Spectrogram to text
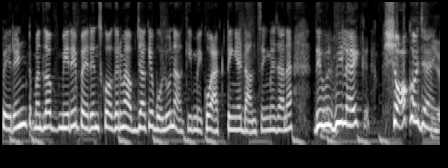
parent मतलब मेरे पेरेंट्स को अगर मैं अब जाके बोलूँ ना कि मेरे को एक्टिंग या डांसिंग में जाना है they will be like shock हो जाएँगे।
